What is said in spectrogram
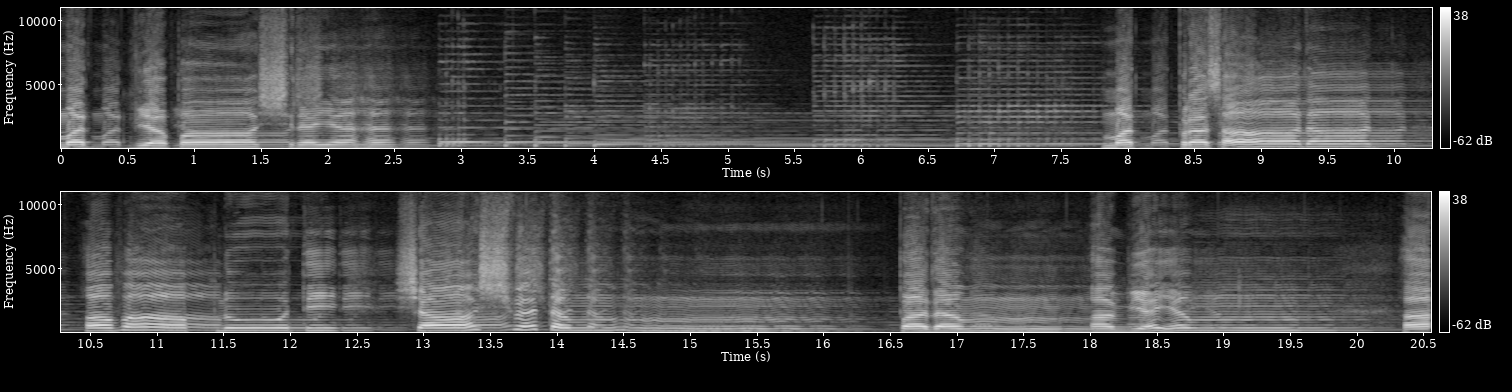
मद्व्यपाश्रयः। मत्प्रसादात् अवाप्नोति शाश्वतम् पदम् अव्ययम्। ఆ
